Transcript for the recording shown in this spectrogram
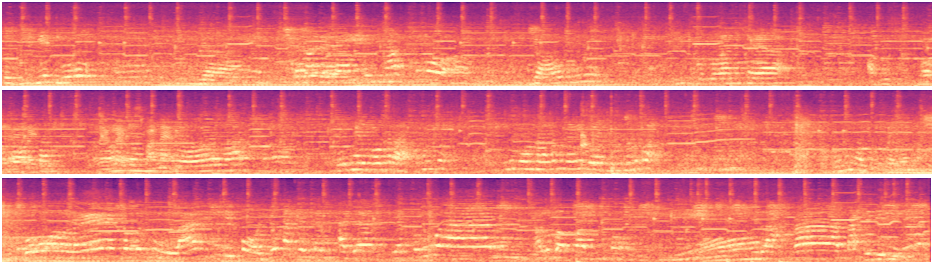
Tugidin bu. Iya. Saya dari Kampung. jauh bu. Ini kebetulan saya habis mau kelihatan. Oleh-oleh, habis panen. Oleh-oleh pak. Saya nyari kontrakan ini pak. Ini kayaknya bayar bener pak. Ya. Boleh, kebetulan di pojok ada yang ada yang keluar. Kalau bapak mau ini, Oh. silakan. Tapi di sini ada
